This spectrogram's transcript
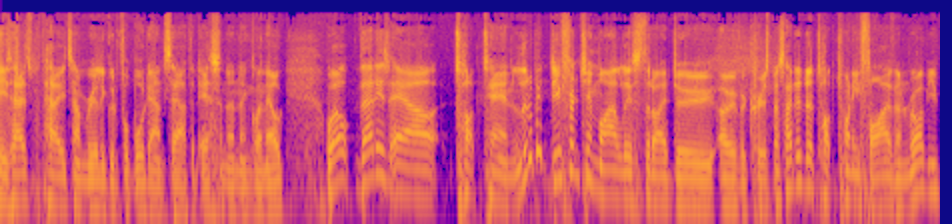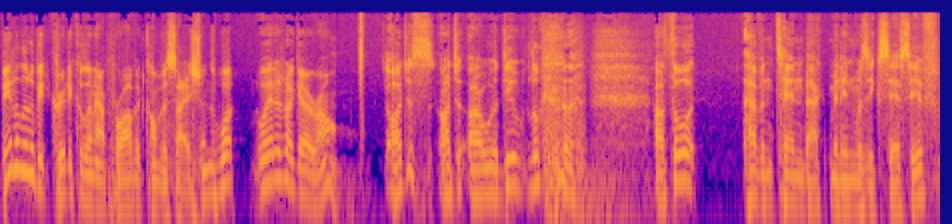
He has played some really good football down south at Essendon and Glenelg. Well, that is our top 10. A little bit different to my list that I do over Christmas. I did a top 25, and Rob, you've been a little bit critical in our private conversations. What? Where did I go wrong? I just, I, just, I would look. I thought having ten backmen in was excessive.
